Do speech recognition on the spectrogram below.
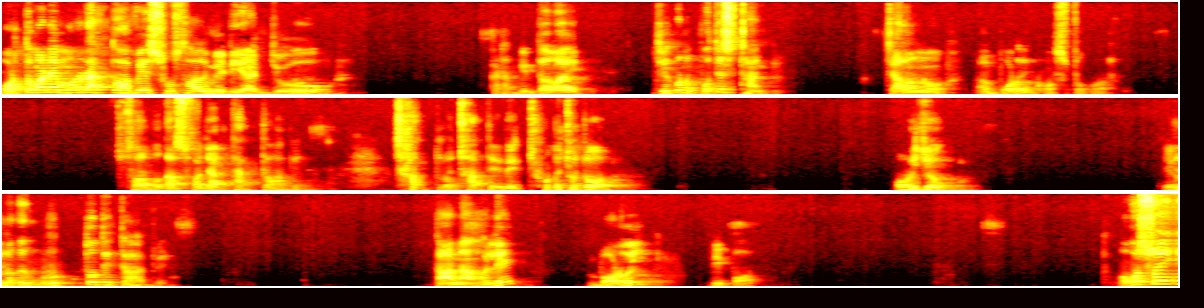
বর্তমানে মনে রাখতে হবে, সোশ্যাল মিডিয়ার যুগ, একটা বিদ্যালয় যে কোনো প্রতিষ্ঠান চালানো বড়ই কষ্টকর। সর্বদা সজাগ থাকতে হবে। ছাত্র ছাত্রীদের ছোট ছোট অভিযোগ, এগুলোকে গুরুত্ব দিতে হবে। তা না হলে বড়ই বিপদ। অবশ্যই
